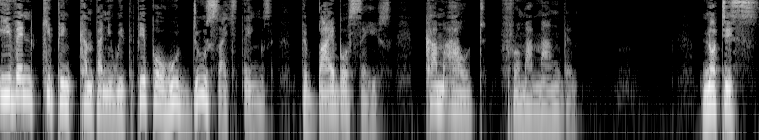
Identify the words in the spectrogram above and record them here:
Even keeping company with people who do such things, the Bible says, come out from among them. Notice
